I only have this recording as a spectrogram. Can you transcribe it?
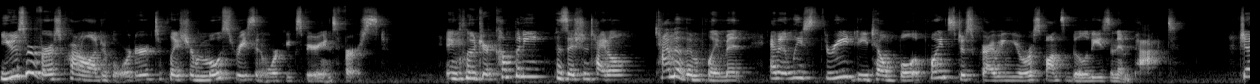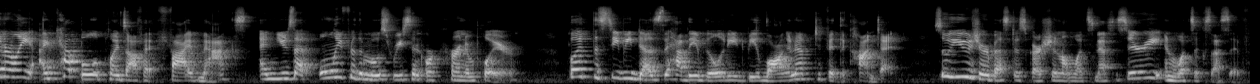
Use reverse chronological order to place your most recent work experience first. Include your company, position title, time of employment, and at least three detailed bullet points describing your responsibilities and impact. Generally, I cap bullet points off at five max and use that only for the most recent or current employer. But the CV does have the ability to be long enough to fit the content, so use your best discretion on what's necessary and what's excessive.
